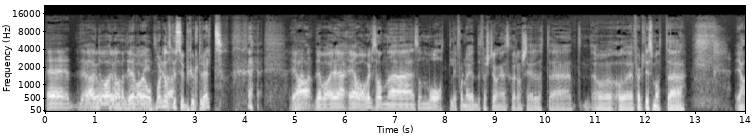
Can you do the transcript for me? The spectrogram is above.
Eh, det var jo, det var, det var, det var jo åpenbart ganske subkulturelt. Ja, det var, jeg var vel sånn, eh, sånn, måtelig fornøyd første gang jeg skal arrangere dette. Og, og jeg følte liksom at eh, ja,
